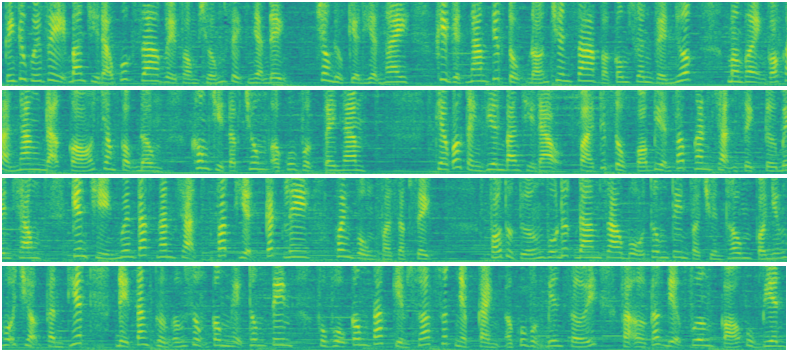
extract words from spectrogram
Kính thưa quý vị, Ban chỉ đạo quốc gia về phòng chống dịch nhận định trong điều kiện hiện nay, khi Việt Nam tiếp tục đón chuyên gia và công dân về nước, mầm bệnh có khả năng đã có trong cộng đồng, không chỉ tập trung ở khu vực Tây Nam. Theo các thành viên ban chỉ đạo, phải tiếp tục có biện pháp ngăn chặn dịch từ bên trong, kiên trì nguyên tắc ngăn chặn, phát hiện, cách ly, khoanh vùng và dập dịch. Phó Thủ tướng Vũ Đức Đam giao Bộ Thông tin và Truyền thông có những hỗ trợ cần thiết để tăng cường ứng dụng công nghệ thông tin phục vụ công tác kiểm soát xuất nhập cảnh ở khu vực biên giới và ở các địa phương có vùng biên.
